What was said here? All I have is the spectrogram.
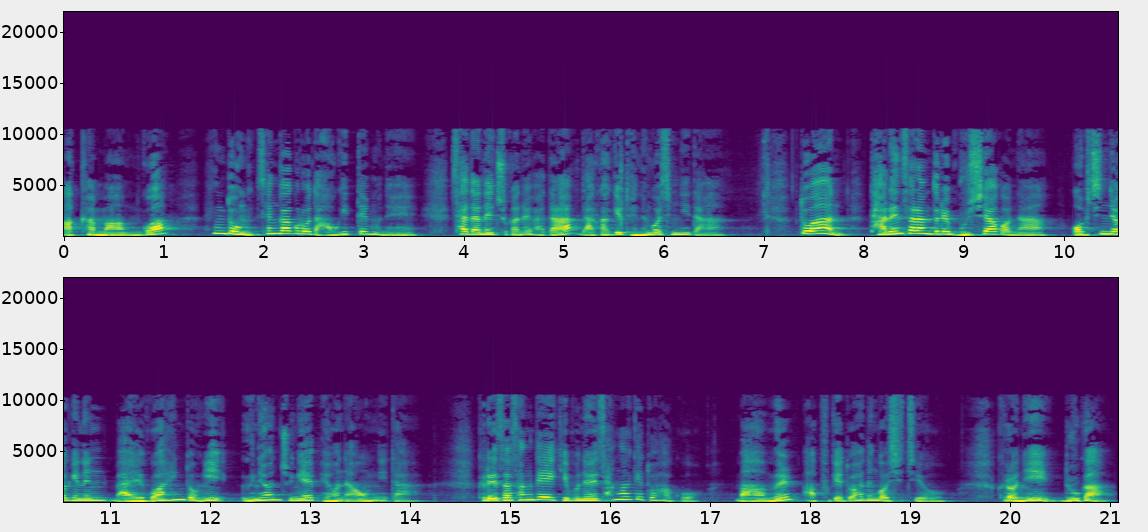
악한 마음과 행동, 생각으로 나오기 때문에 사단의 주관을 받아 나가게 되는 것입니다. 또한 다른 사람들을 무시하거나 업신여기는 말과 행동이 은연 중에 배어 나옵니다. 그래서 상대의 기분을 상하게도 하고 마음을 아프게도 하는 것이지요. 그러니 누가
